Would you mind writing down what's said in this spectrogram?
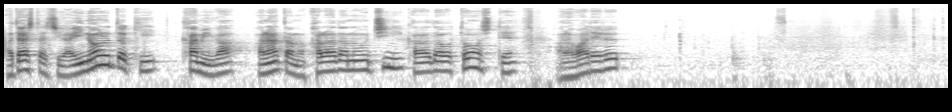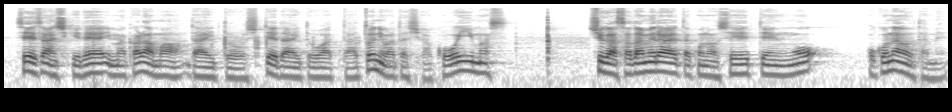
私たちが祈る時神があなたの体の内に体を通して現れる。生産式で今からまあ代祷して代祷終わった後に私はこう言います。主が定められたこの聖典を行うため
